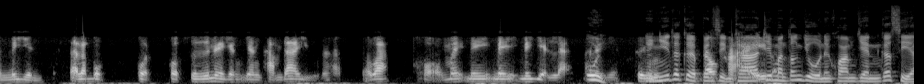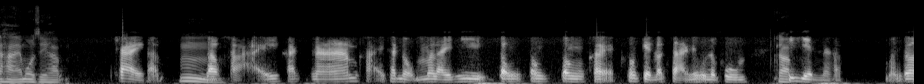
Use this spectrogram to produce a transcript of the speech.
มันไม่เย็น แต่ระบบกดกดซื้อเนี่ยยังยังทำได้อยู่นะครับ แต่ว่าของไม่ไม่ไม่ไม่เย็นแล้วะอุ้ยไรเงี้ซึ่อย่างนี้ถ้าเกิดเป็นสินค้าเราขายที่มันต้องอยู่ในความเย็นก็เสียหายหมดสิครับ ใช่ครับอืมเราขายขายน้ำขายขนมอะไรที่ต้องต้องต้องต้องเก็บรักษาในอุณหภูมิครับที่เย็นนะครับ มันก็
